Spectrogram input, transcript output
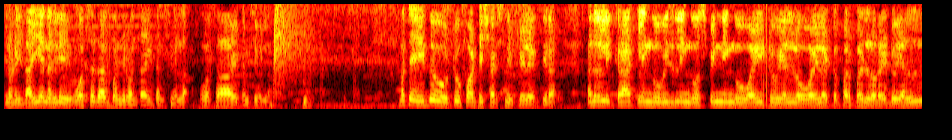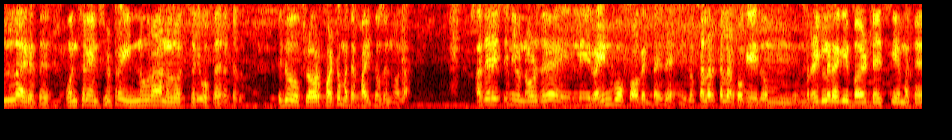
ನೋಡಿ, ಇದು ಅಯ್ಯನಲ್ಲಿ ಹೊಸದಾಗಿ ಬಂದಿರುವಂಥ ಐಟಮ್ಸ್ ಇವೆಲ್ಲ, ಹೊಸ ಐಟಮ್ಸ್ ಇವೆಲ್ಲ. ಮತ್ತು ಇದು ಟೂ ಫಾರ್ಟಿ ಶರ್ಟ್ಸ್ ನೀವು ಕೇಳಿರ್ತೀರ ಅದರಲ್ಲಿ crackling whistling spinning white yellow violet purple red ಎಲ್ಲ ಇರುತ್ತೆ. ಒಂದು ಸರಿ ಎಣಿಸ್ಬಿಟ್ರೆ ಇನ್ನೂರ ನಲ್ವತ್ತು ಸರಿ ಹೋಗ್ತಾ ಇರುತ್ತೆ ಅದು. ಇದು ಫ್ಲವರ್ ಪಾಟು ಮತ್ತು ಫೈವ್ ತೌಸಂಡ್ ವಲ್ಲ. ಅದೇ ರೀತಿ ನೀವು ನೋಡಿದ್ರೆ ಇಲ್ಲಿ ರೈನ್ಬೋ ಫಾಗ್ ಅಂತ ಇದೆ. ಇದು ಕಲರ್ ಕಲರ್ ಹೋಗಿ ಇದು ರೆಗ್ಯುಲರ್ ಆಗಿ ಬರ್ಡೇಸ್ಗೆ ಮತ್ತು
